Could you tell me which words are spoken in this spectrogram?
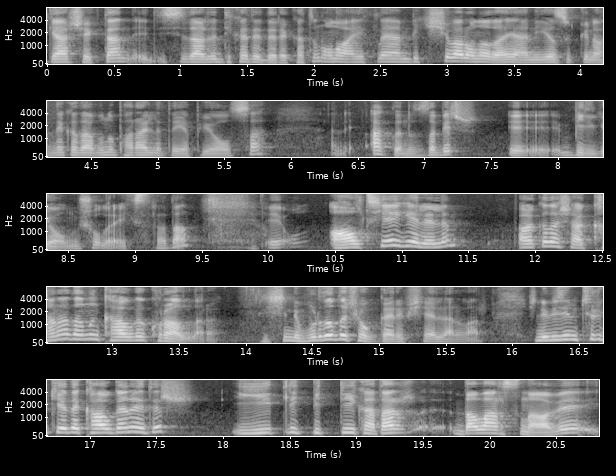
Gerçekten e, sizler de dikkat ederek atın. Onu ayıklayan bir kişi var ona da yani yazık günah ne kadar bunu parayla da yapıyor olsa hani aklınızda bir bilgi olmuş olur ekstradan. E, 6'ya gelelim. Arkadaşlar Kanada'nın kavga kuralları. Şimdi burada da çok garip şeyler var. Şimdi bizim Türkiye'de kavga nedir? Yiğitlik bittiği kadar dalarsın abi.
